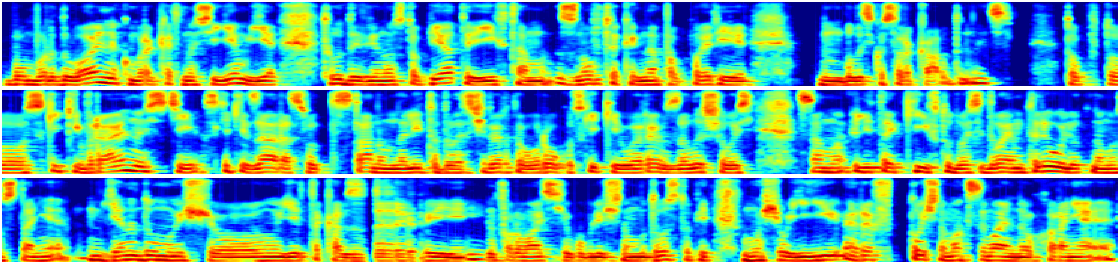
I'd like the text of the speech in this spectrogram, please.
бомбардувальником, ракетоносієм є Ту-95, і їх там знов таки на папері близько 40 одиниць. Тобто, скільки в реальності, скільки зараз, от станом на літо 24-го року, скільки в РФ залишилось саме літаків Ту-22 М3 у льотному стані, я не думаю, що ну, є така взагалі інформація у публічному доступі, тому що її РФ точно максимально охороняє,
